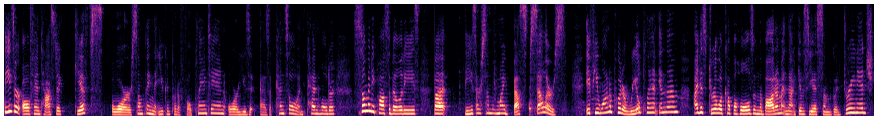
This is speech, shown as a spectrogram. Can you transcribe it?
These are all fantastic gifts or something that you can put a faux plant in or use it as a pencil and pen holder. So many possibilities, but these are some of my best sellers. If you want to put a real plant in them, I just drill a couple holes in the bottom and that gives you some good drainage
